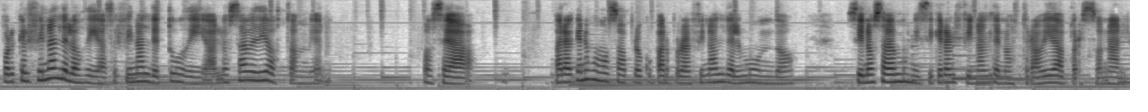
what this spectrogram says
Porque el final de los días, el final de tu día, lo sabe Dios también. O sea, ¿para qué nos vamos a preocupar por el final del mundo si no sabemos ni siquiera el final de nuestra vida personal?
